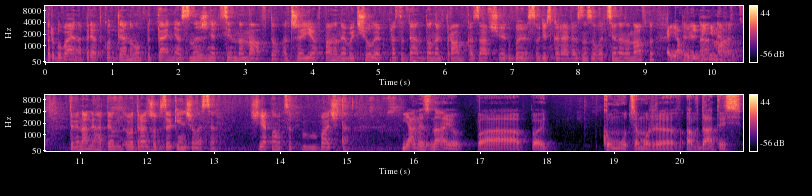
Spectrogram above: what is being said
перебуває на порядку денному питання зниження цін на нафту? Адже я впевнений, ви чули, як президент Дональд Трамп казав, що якби Саудівська Аравія знизила ціни на нафту, А я буду війна піднімати. То війна негативно одразу б закінчилася. Як ви це бачите? Я не знаю, по, по, кому це може вдатись.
